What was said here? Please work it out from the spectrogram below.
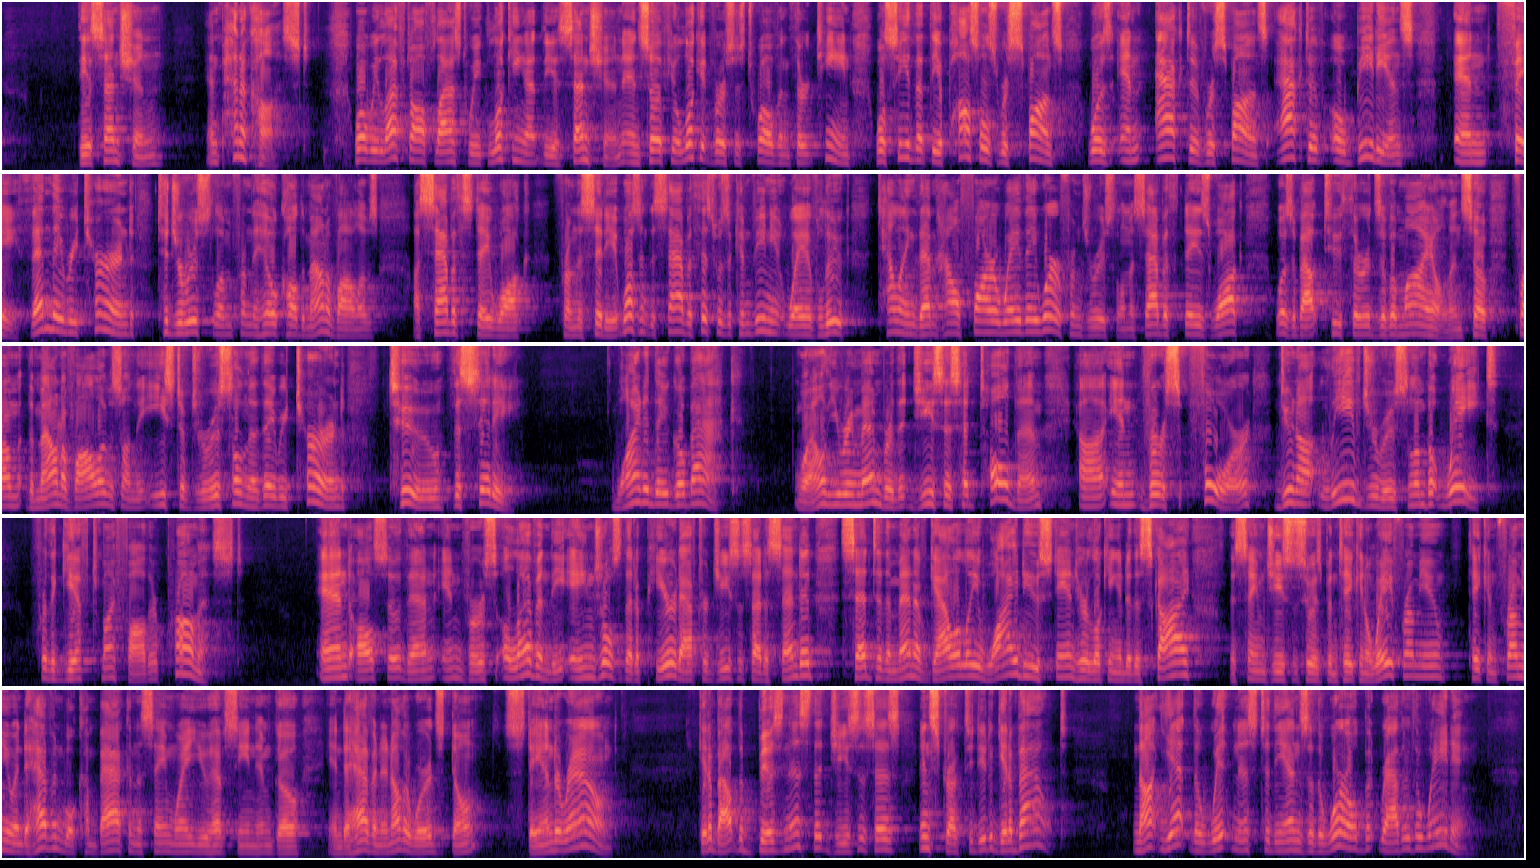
the ascension and Pentecost? Well, we left off last week looking at the ascension, and so if you'll look at verses 12 and 13, we'll see that the apostles' response was an active response, active obedience and faith. Then they returned to Jerusalem from the hill called the Mount of Olives, a Sabbath day walk from the city. It wasn't the Sabbath. This was a convenient way of Luke telling them how far away they were from Jerusalem. A Sabbath day's walk was about two thirds of a mile. And so from the Mount of Olives on the east of Jerusalem, they returned to the city. Why did they go back? Well, you remember that Jesus had told them uh, in verse 4 do not leave Jerusalem, but wait for the gift my Father promised. And also, then in verse 11, the angels that appeared after Jesus had ascended said to the men of Galilee, Why do you stand here looking into the sky? The same Jesus who has been taken away from you, taken from you into heaven, will come back in the same way you have seen him go into heaven. In other words, don't stand around. Get about the business that Jesus has instructed you to get about. Not yet the witness to the ends of the world, but rather the waiting.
